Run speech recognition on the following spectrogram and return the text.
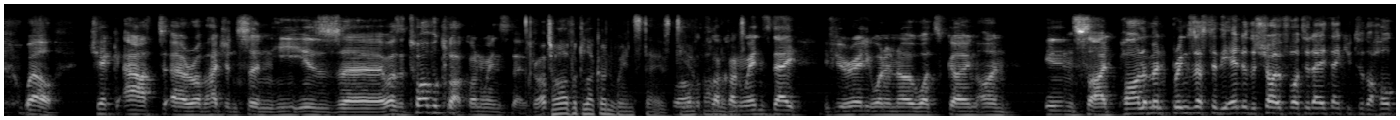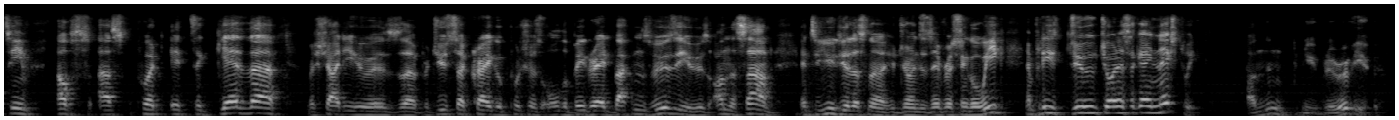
well, check out uh, Rob Hutchinson. He is uh, was it twelve o'clock on Wednesdays, Rob? Twelve o'clock on Wednesdays. Twelve o'clock on Wednesday. If you really want to know what's going on inside Parliament. Brings us to the end of the show for today. Thank you to the whole team, helps us put it together. Mashadi, who is a producer, Craig, who pushes all the big red buttons, Vuzi, who's on the sound, and to you, dear listener, who joins us every single week. And please do join us again next week on the New Blue Review.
